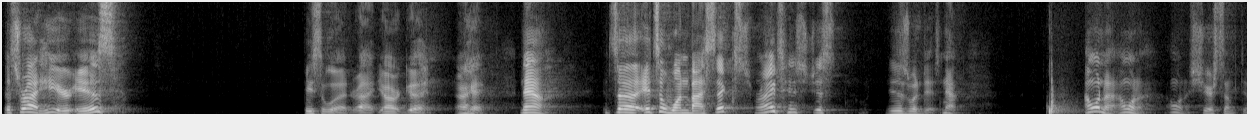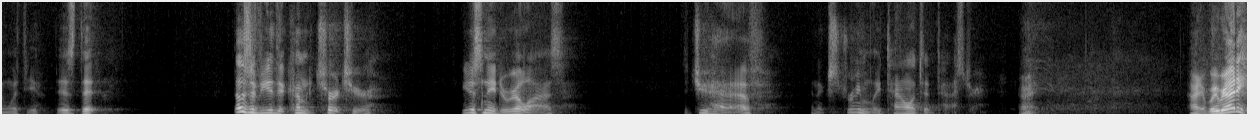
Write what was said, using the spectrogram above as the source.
this right here is piece of wood, right? Y'all are good. Okay. Now, it's a it's a one by six, right? It's just it is what it is. Now, I wanna I wanna I wanna share something with you. Is that those of you that come to church here, you just need to realize that you have an extremely talented pastor. All right. Are we ready?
